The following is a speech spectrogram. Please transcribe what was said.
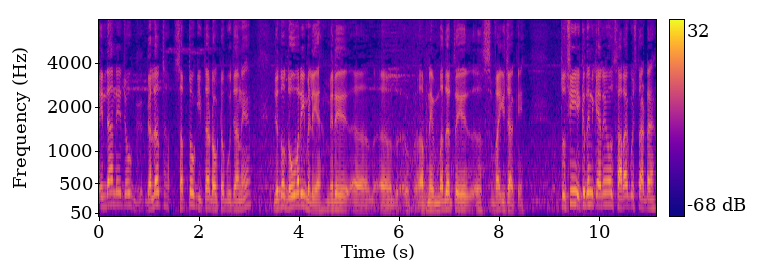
ਇਹਨਾਂ ਨੇ ਜੋ ਗਲਤ ਸਭ ਤੋਂ ਕੀਤਾ ਡਾਕਟਰ ਪੂਜਾ ਨੇ, ਜਦੋਂ ਦੋ ਵਾਰੀ ਮਿਲੇ ਮੇਰੇ ਆਪਣੇ ਮਦਰ ਤੇ ਵਾਈਫ ਜਾ ਕੇ। ਤੁਸੀਂ ਇੱਕ ਦਿਨ ਕਹਿ ਰਹੇ ਹੋ ਸਾਰਾ ਕੁਝ ਤੁਹਾਡਾ ਹੈ।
